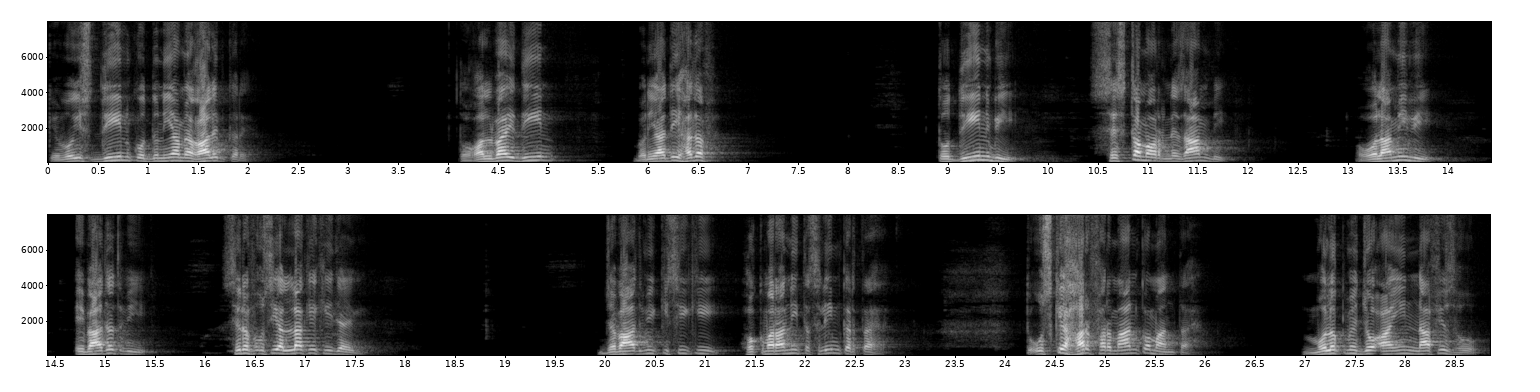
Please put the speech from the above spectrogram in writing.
کہ وہ اس دین کو دنیا میں غالب کرے۔ تو غلبہ دین بنیادی ہدف تو دین بھی، سسٹم اور نظام بھی، غلامی بھی، عبادت بھی صرف اسی اللہ کی کی جائے گی۔ جب آدمی کسی کی حکمرانی تسلیم کرتا ہے، تو اس کے ہر فرمان کو مانتا ہے۔ ملک میں جو آئین نافذ ہو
